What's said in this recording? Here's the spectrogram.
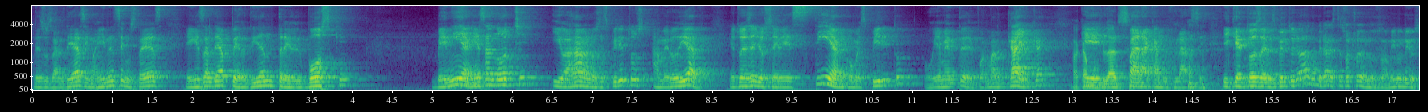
de sus aldeas, imagínense ustedes en esa aldea perdida entre el bosque, venían esa noche y bajaban los espíritus a merodear. Entonces ellos se vestían como espíritu, obviamente de forma arcaica, para camuflarse. Eh, para camuflarse. y que entonces el espíritu diría, ah, no, mira, este es otro de los amigos míos.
